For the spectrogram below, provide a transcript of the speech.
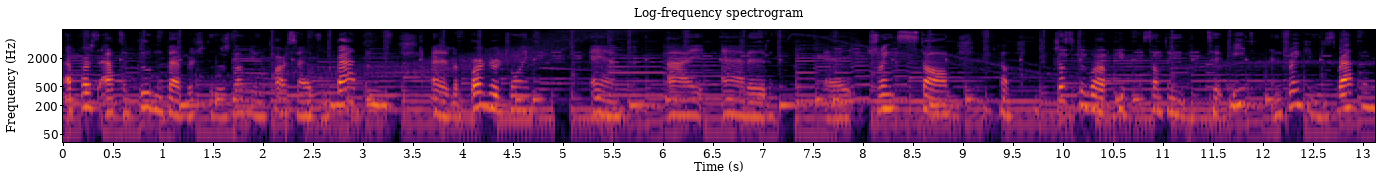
at first add some food and beverage because there's nothing in the park. So I added some bathrooms, added a burger joint, and I added a drink stall um, just so people have people something to eat and drink in this bathroom.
